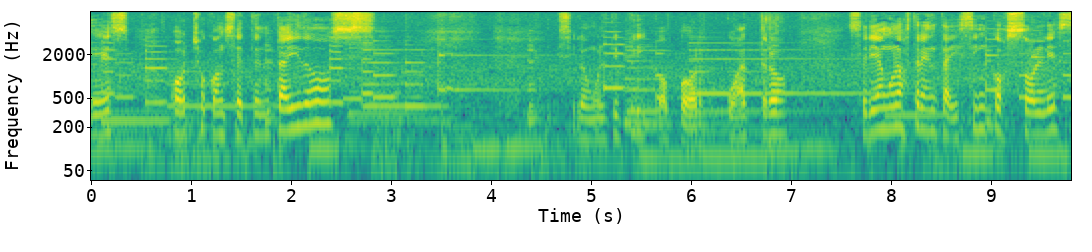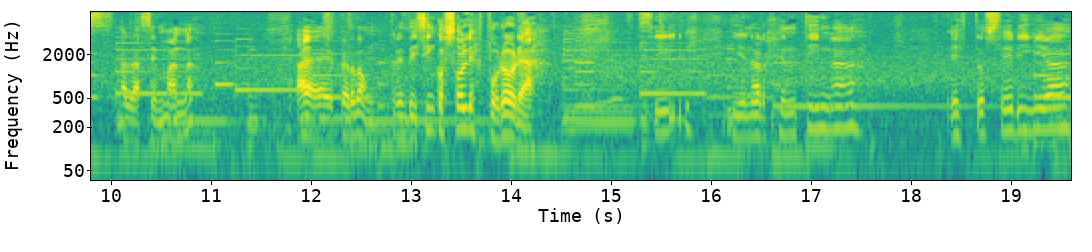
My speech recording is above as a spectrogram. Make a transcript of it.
Es 8,72 si lo multiplico por 4 serían unos 35 soles a la semana. Ah, eh, perdón 35 soles por hora. Y en Argentina esto sería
